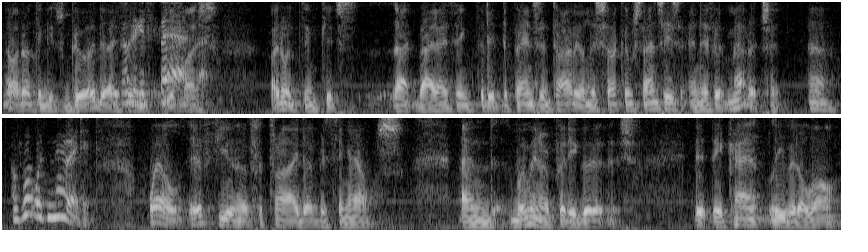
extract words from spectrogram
No, I don't think it's good. I don't think it's it bad. must- I don't think it's that bad. I think that it depends entirely on the circumstances and if it merits it. Yeah. What would merit it? Well, if you have tried everything else, and women are pretty good at this, they, they can't leave it alone.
